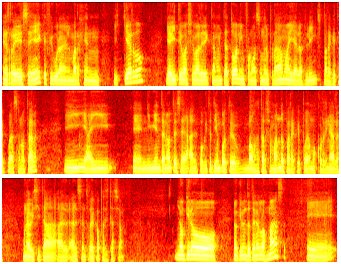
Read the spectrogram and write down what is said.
RSE que figura en el margen izquierdo y ahí te va a llevar directamente a toda la información del programa y a los links para que te puedas anotar y ahí eh, ni bien te anotes, eh, al poquito tiempo te vamos a estar llamando para que podamos coordinar una visita al, centro de capacitación. No quiero, no quiero entretenerlos más. Eh,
